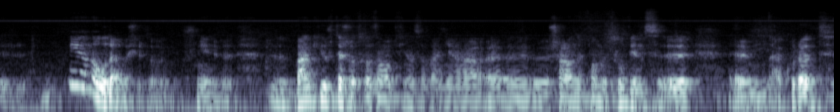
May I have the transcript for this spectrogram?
y, nie, no udało się to. Już nie, banki już też odchodzą od finansowania y, szalonych pomysłów, więc akurat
